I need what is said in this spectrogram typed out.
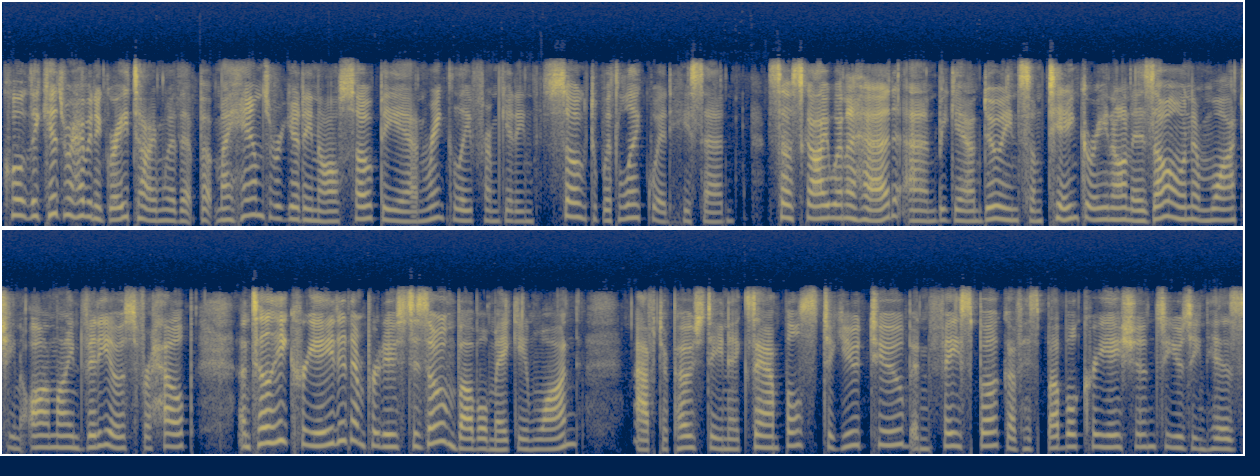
Quote, the kids were having a great time with it, but my hands were getting all soapy and wrinkly from getting soaked with liquid, he said. So Sky went ahead and began doing some tinkering on his own and watching online videos for help until he created and produced his own bubble making wand. After posting examples to YouTube and Facebook of his bubble creations using his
